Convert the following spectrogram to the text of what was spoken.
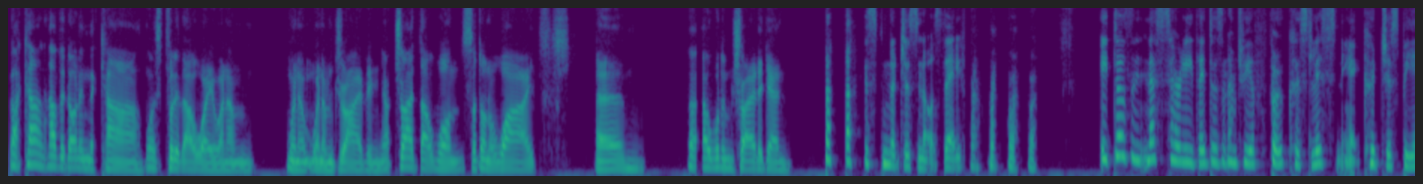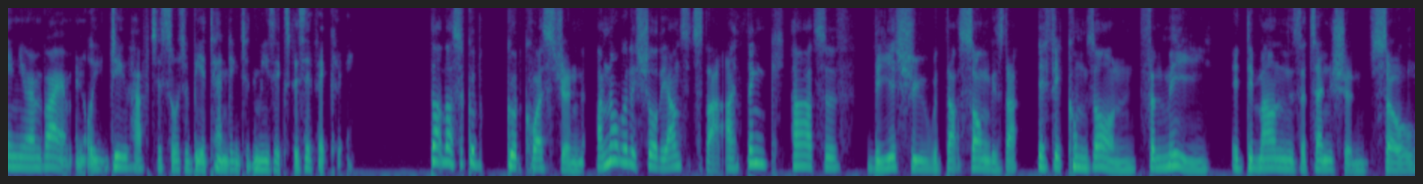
I can't have it on in the car. Let's put it that way when I'm when I'm when I'm driving. I've tried that once. I don't know why. Um, I wouldn't try it again. it's not just not safe. it doesn't necessarily there doesn't have to be a focused listening. It could just be in your environment, or you do have to sort of be attending to the music specifically. That, that's a good good question. I'm not really sure the answer to that. I think part of the issue with that song is that if it comes on, for me, it demands attention. So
